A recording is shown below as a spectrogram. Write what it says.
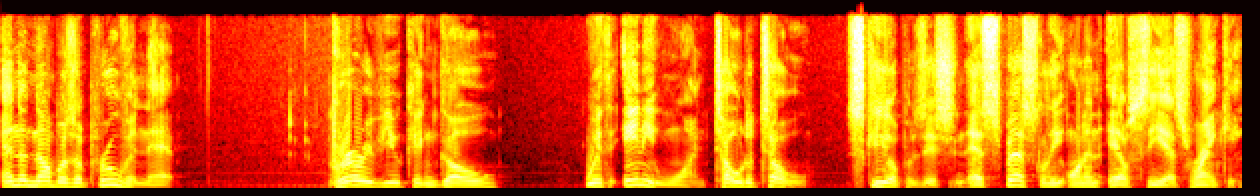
and the numbers are proving that. Prairie View can go with anyone toe to toe skill position, especially on an FCS ranking.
